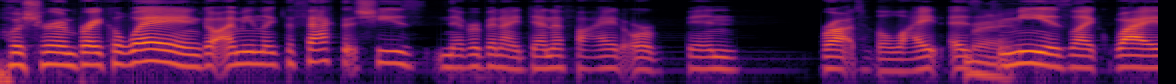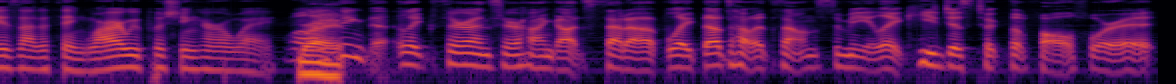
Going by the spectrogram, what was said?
push her and break away and go? I mean, like the fact that she's never been identified or been brought to the light, as Right. to me, is like, why is that a thing? Why are we pushing her away? Well, I think that like Sarah and Sirhan got set up. Like that's how it sounds to me. Like he just took the fall for it.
